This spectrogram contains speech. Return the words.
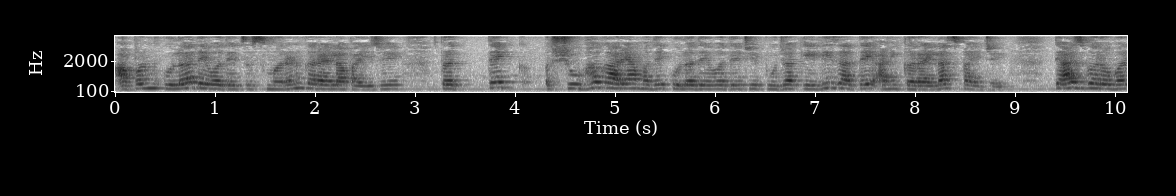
आपण कुलदेवतेचं स्मरण करायला पाहिजे. प्रत्येक शुभ कार्यामध्ये कुलदेवतेची पूजा केली जाते आणि करायलाच पाहिजे. त्याचबरोबर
